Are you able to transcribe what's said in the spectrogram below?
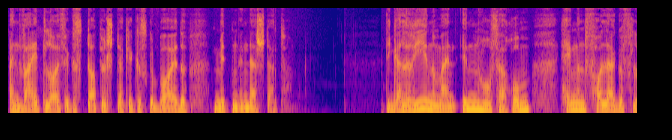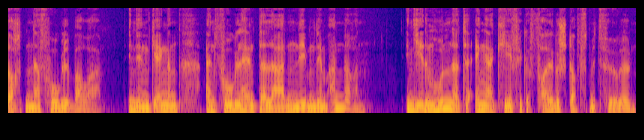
Ein weitläufiges, doppelstöckiges Gebäude mitten in der Stadt. Die Galerien um einen Innenhof herum hängen voller geflochtener Vogelbauer. In den Gängen ein Vogelhändlerladen neben dem anderen. In jedem hunderte enger Käfige vollgestopft mit Vögeln.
